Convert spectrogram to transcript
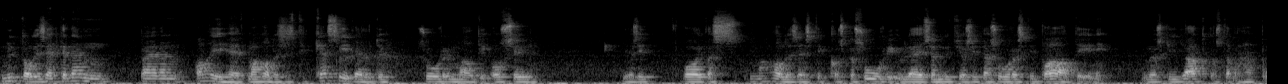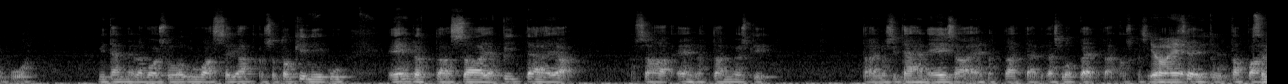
nyt olisi ehkä tämän päivän aiheet mahdollisesti käsitelty suurimmalti osin. Ja sitten voitaisiin mahdollisesti, koska suuri yleisö nyt jo sitä suuresti vaatii, niin myöskin jatkosta vähän puhua. Mitä meillä voisi olla luvassa jatkossa. Toki niin kuin ehdottaa saa ja pitää ja saa ehdottaa myöskin, tai no sitähän ei saa ehdottaa, että tämä pitäisi lopettaa, koska se, Joo, ei. se ei tule Se tapahtumaan.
